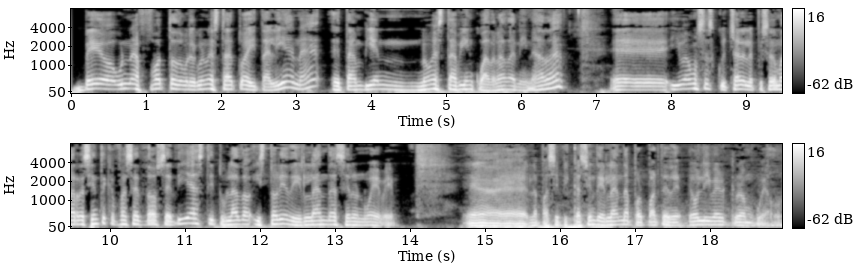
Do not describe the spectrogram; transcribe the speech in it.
Veo una foto de alguna estatua italiana. Eh, también no está bien cuadrada ni nada. Eh, y vamos a escuchar el episodio más reciente que fue hace 12 días titulado Historia de Irlanda 09. Eh, la pacificación de Irlanda por parte de Oliver Cromwell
